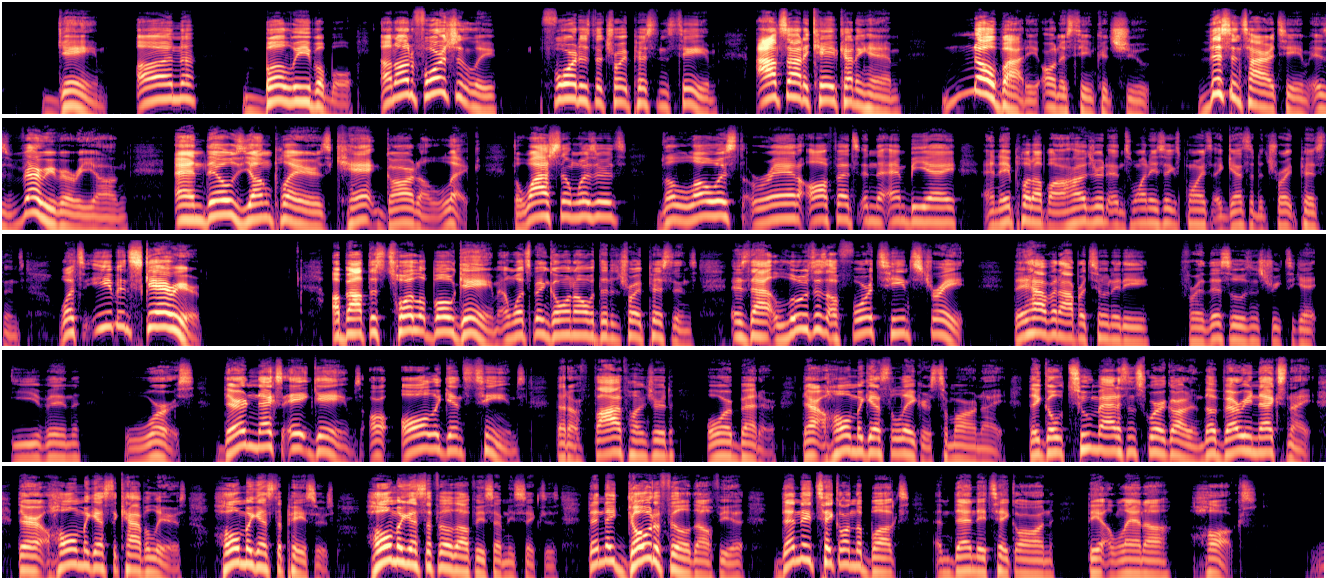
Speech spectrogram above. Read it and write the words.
game. Unbelievable. And unfortunately, for this Detroit Pistons team, outside of Cade Cunningham, nobody on this team could shoot. This entire team is very, very young. And those young players can't guard a lick. The Washington Wizards, the lowest ran offense in the NBA, and they put up 126 points against the Detroit Pistons. What's even scarier about this toilet bowl game and what's been going on with the Detroit Pistons is that loses a 14th straight, they have an opportunity for this losing streak to get even worse. Their next eight games are all against teams that are 500 or better. They're at home against the Lakers tomorrow night. They go to Madison Square Garden the very next night. They're at home against the Cavaliers, home against the Pacers, home against the Philadelphia 76ers. Then they go to Philadelphia, then they take on the Bucks, and then they take on the Atlanta Hawks.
